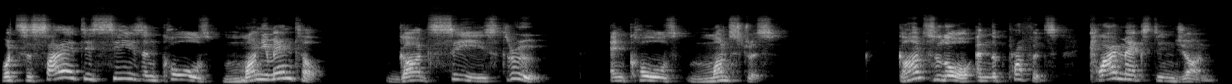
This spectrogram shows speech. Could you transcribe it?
What society sees and calls monumental, God sees through and calls monstrous. God's law and the prophets climaxed in John.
